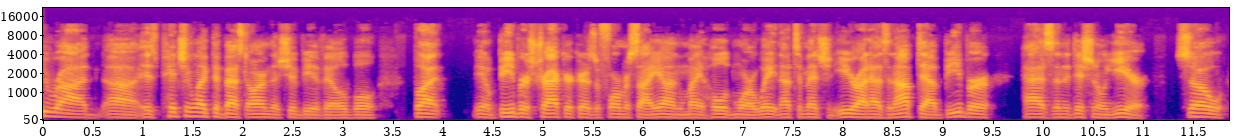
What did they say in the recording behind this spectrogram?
Erod uh, is pitching like the best arm that should be available, but you know Bieber's track record as a former Cy Young might hold more weight. Not to mention Erod has an opt out. Bieber has an additional year, so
